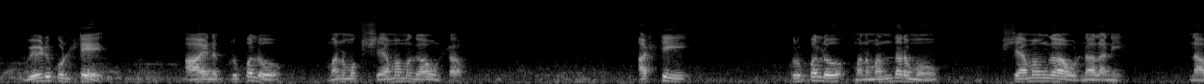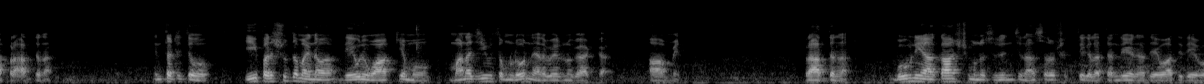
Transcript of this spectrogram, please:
వేడుకుంటే ఆయన కృపలో మనము క్షేమముగా ఉంటాం. అట్టి కృపలో మనమందరము క్షేమంగా ఉండాలని నా ప్రార్థన. ఇంతటితో ఈ పరిశుద్ధమైన దేవుని వాక్యము మన జీవితంలో నెరవేరునుగాక. ఆమెన్. ప్రార్థన. భూమిని ఆకాశమును సృజించిన సర్వశక్తి గల తండ్రి అయిన దేవాతి దేవ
